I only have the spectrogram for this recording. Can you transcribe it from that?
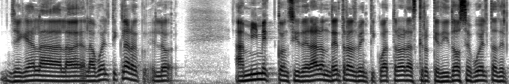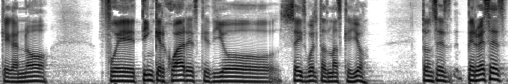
llegué a la, la- vuelta. Y claro, a mí me consideraron dentro de las 24 horas. Creo que di 12 vueltas. Del que ganó fue Tinker Juárez, que dio 6 vueltas más que yo. Entonces, pero esa es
